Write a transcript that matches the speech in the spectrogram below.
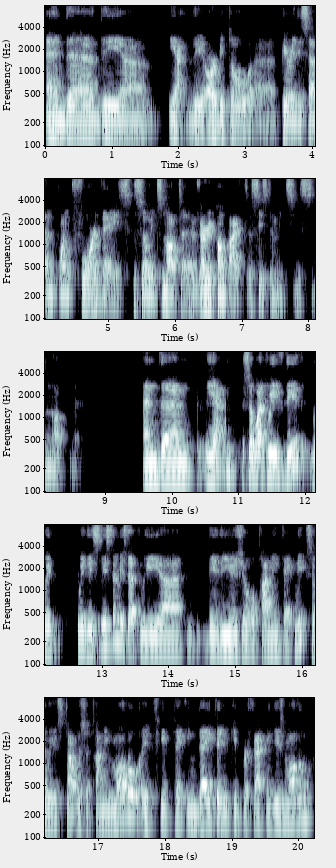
And the yeah, the orbital uh, period is 7.4 days. So it's not a very compact system. It's, it's not. And um, yeah, so what we've did with, with this system is that we uh, did the usual timing technique. So we establish a timing model. You keep taking data, you keep perfecting this model.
